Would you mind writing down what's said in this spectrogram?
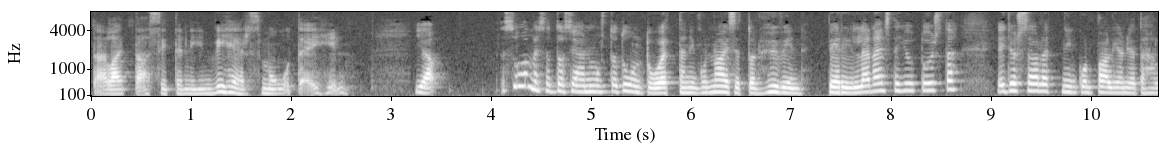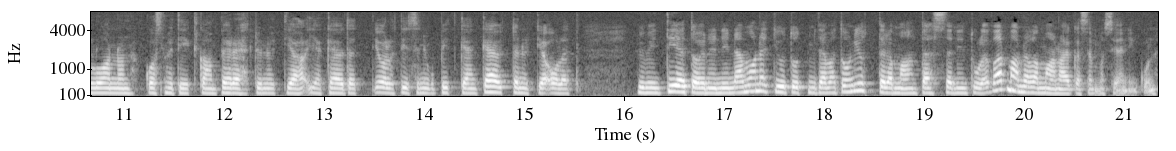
tai laittaa sitten niihin vihersmuuteihin. Ja Suomessa tosiaan musta tuntuu, että niin kuin naiset on hyvin perillä näistä jutuista. Ja jos sä olet niin kuin paljon jo tähän luonnon kosmetiikkaan perehtynyt ja, ja, käytät, ja olet itse niin kuin pitkään käyttänyt ja olet hyvin tietoinen, niin nämä monet jutut, mitä mä tuun juttelemaan tässä, niin tulee varmaan olemaan aika semmoisia niin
